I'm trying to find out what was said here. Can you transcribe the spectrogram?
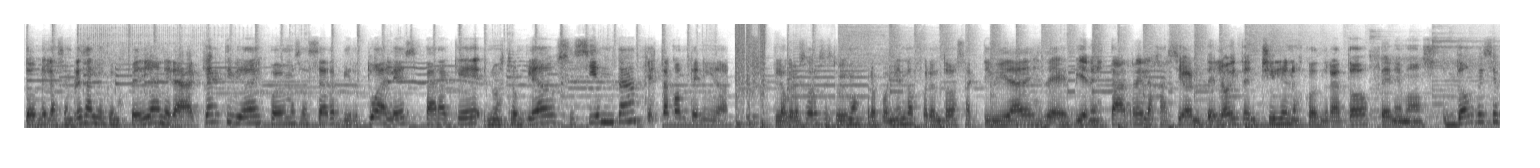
donde las empresas lo que nos pedían era qué actividades podemos hacer virtuales para que nuestro empleado se sienta que está contenido. Lo que nosotros estuvimos proponiendo fueron todas actividades de bienestar, relajación. Deloitte en Chile nos contrató, tenemos dos veces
